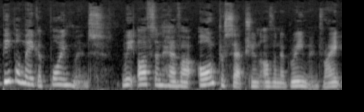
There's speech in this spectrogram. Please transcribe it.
people make appointments, we often have our own perception of an agreement, right?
